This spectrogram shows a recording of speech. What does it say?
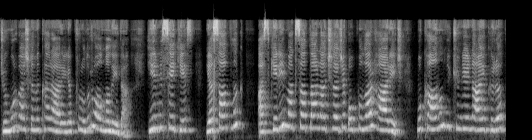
Cumhurbaşkanı kararıyla kurulur olmalıydı. 28. Yasaklık askeri maksatlarla açılacak okullar hariç bu kanun hükümlerine aykırı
